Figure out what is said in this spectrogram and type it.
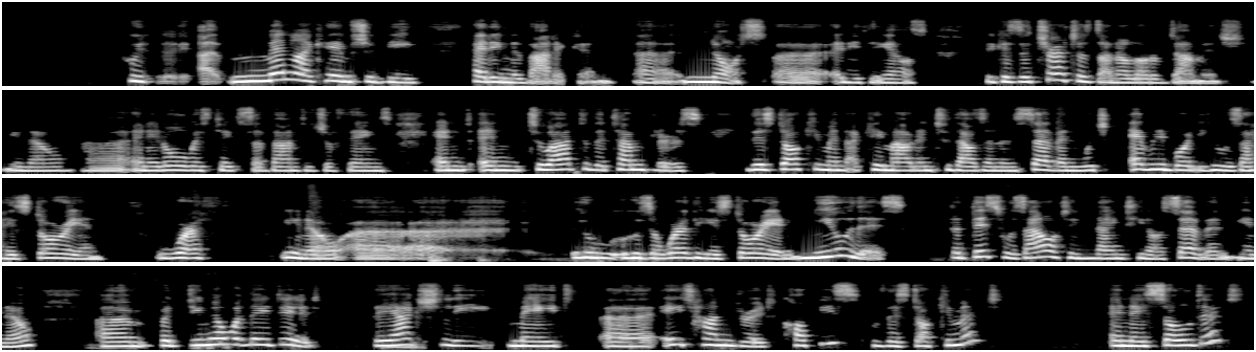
who uh, men like him should be heading the Vatican, uh, not uh, anything else, because the church has done a lot of damage. You know, uh, and it always takes advantage of things. And and to add to the Templars, this document that came out in 2007, which everybody who is a historian worth you know, uh, who, who's a worthy historian, knew this, that this was out in 1907, you know. Um, but do you know what they did? They mm-hmm. actually made uh, 800 copies of this document and they sold it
